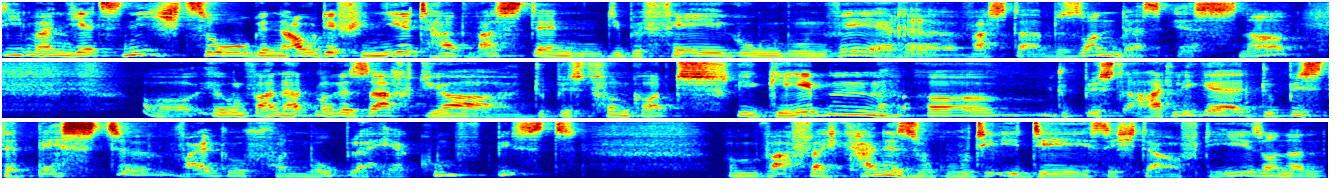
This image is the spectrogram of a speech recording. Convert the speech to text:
die man jetzt nicht so genau definiert hat, was denn die Befähigung nun wäre, was da besonders ist. Ne? Uh, irgendwann hat man gesagt, ja, du bist von Gott gegeben, uh, du bist Adliger, du bist der Beste, weil du von nobler Herkunft bist. Um, war vielleicht keine so gute Idee, sich da auf die, sondern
